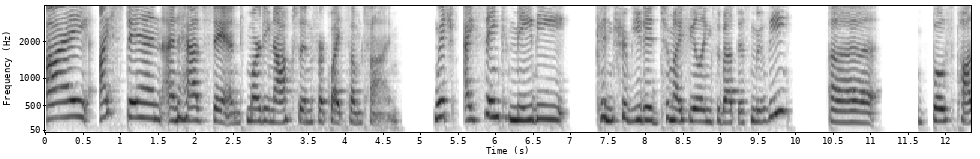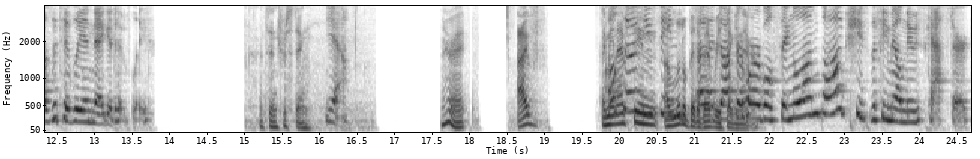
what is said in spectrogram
I I stand and have stand Marti Noxon for quite some time, which I think maybe contributed to my feelings about this movie, uh, both positively and negatively. That's interesting. Yeah. All right. I've I mean, also, I've if seen, a little bit of uh, everything. Doctor there. Horrible sing along blog. She's the female newscaster.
